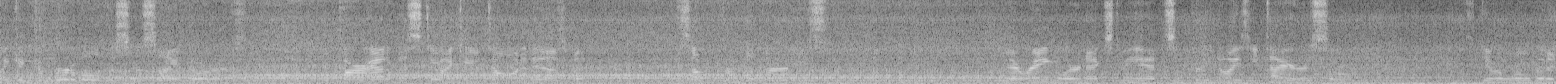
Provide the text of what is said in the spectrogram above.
Lincoln convertible with the suicide doors car ahead of us too. I can't tell what it is, but something from the 30s. That Wrangler next to me had some pretty noisy tires, so just give it a little bit of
